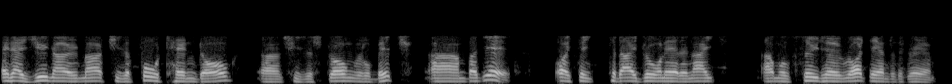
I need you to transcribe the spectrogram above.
and as you know, Mark, she's a 410 dog. Uh, she's a strong little bitch. Um, but yeah, I think today drawn out an eight um, will suit her right down to the ground.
